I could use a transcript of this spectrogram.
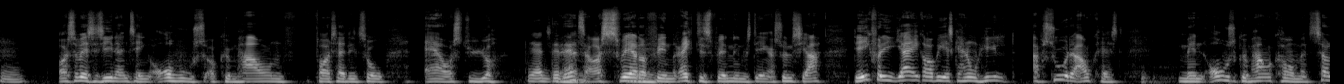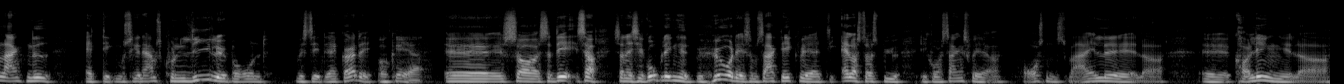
Mm. Og så vil jeg så sige en anden ting. Aarhus og København, for at tage de to, er også dyre. Ja, det Det er det. altså også svært at Mm. finde rigtig spændende investeringer, synes jeg. Det er ikke fordi, jeg er ikke oppe i, at jeg skal have nogle helt absurde afkast. Men Aarhus og København kommer man så langt ned, at det måske nærmest kun lige løber rundt, hvis det der gør det. Okay, ja. Øh, så, så, det, så, så når jeg siger god beliggenhed, behøver det som sagt ikke være de allerstørste byer. Det kunne også sagtens være Horsens, Vejle, eller øh, Kolding, eller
